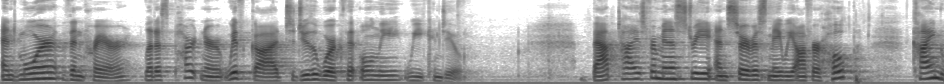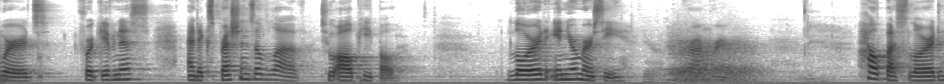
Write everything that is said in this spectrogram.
And more than prayer, let us partner with God to do the work that only we can do. Baptized for ministry and service, may we offer hope, kind words, forgiveness, and expressions of love to all people. Lord, in your mercy, hear our prayer. Help us, Lord.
